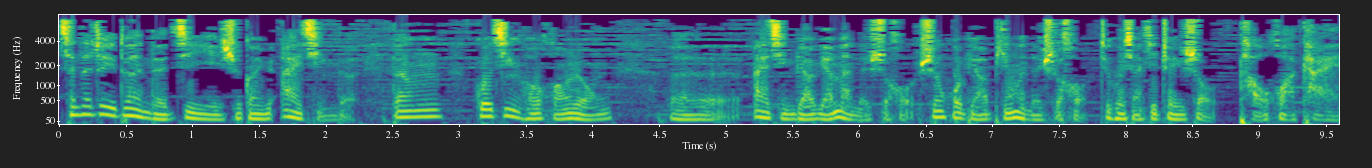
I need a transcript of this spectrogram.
现在这一段的记忆是关于爱情的，当郭靖和黄蓉，呃，爱情比较圆满的时候，生活比较平稳的时候，就会想起这一首《桃花开》。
